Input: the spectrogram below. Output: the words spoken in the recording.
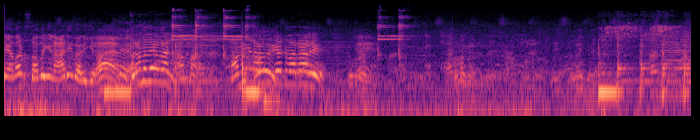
தேவன் சபையை நாடி வருகிறார் பிரம்மதேவன் ஆமா சமயம் கேட்டு வர்றாரு Thank you.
